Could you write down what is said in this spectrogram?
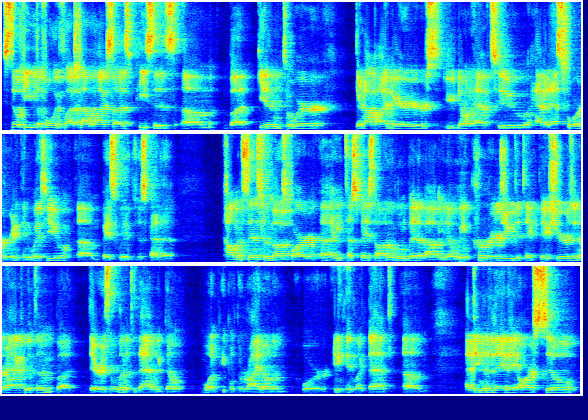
still keep the fully fleshed out life-size pieces, um, but get them to where they're not behind barriers. You don't have to have an escort or anything with you. Um, basically, just kind of common sense for the most part. Uh, he touched base on a little bit about, you know, we encourage you to take pictures, interact with them, but there is a limit to that. We don't want people to ride on them or anything like that. Um, at the end of the day, they are still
